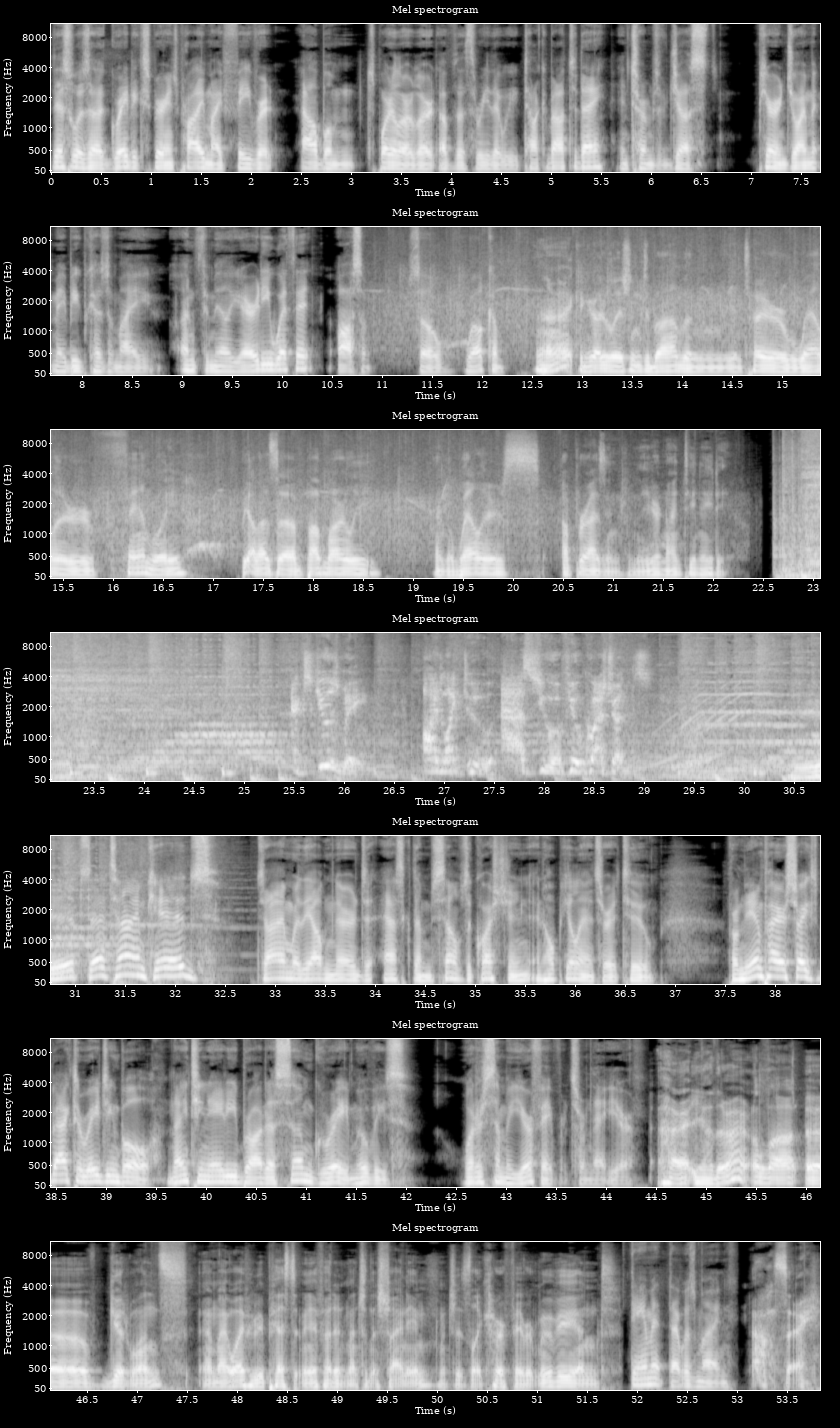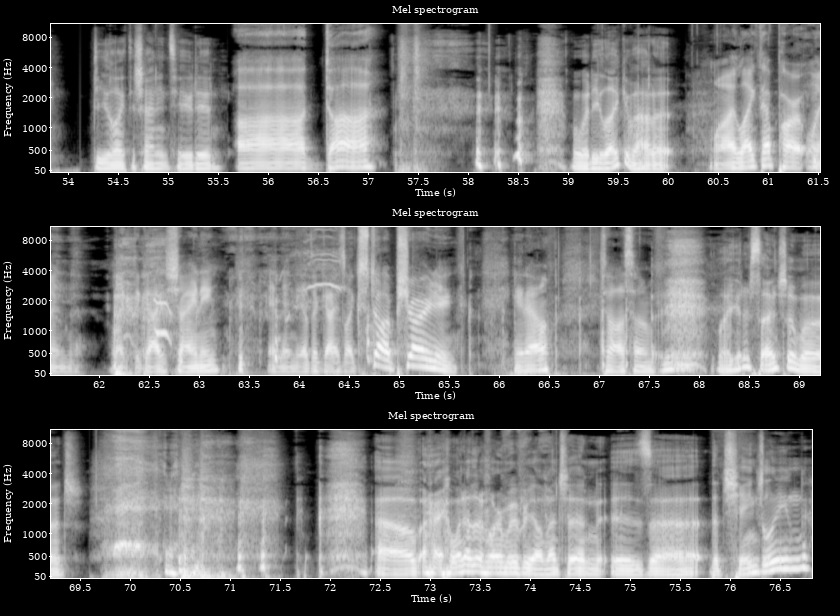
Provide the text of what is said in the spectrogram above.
this was a great experience, probably my favorite album, spoiler alert, of the three that we talk about today in terms of just pure enjoyment, maybe because of my unfamiliarity with it. Awesome. So, welcome. All right, congratulations to Bob and the entire Wailer family. Yeah, that's uh, Bob Marley and the Wailers Uprising from the year 1980. Excuse me. I'd like to ask you a few questions. It's that time, kids. Time where the album nerds ask themselves a question and hope you'll answer it too. From The Empire Strikes Back to Raging Bull, 1980 brought us some great movies. What are some of your favorites from that year? All right, yeah, there aren't a lot of good ones. And my wife would be pissed at me if I didn't mention The Shining, which is like her favorite movie. And Damn it, that was mine. oh, sorry. Do you like The Shining too, dude? Uh, duh. What do you like about it? Well, I like that part when like the guy's shining and then the other guy's like, stop shining. You know? It's awesome. Why you gotta sign so much? um, all right, one other horror movie I'll mention is uh, The Changeling,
